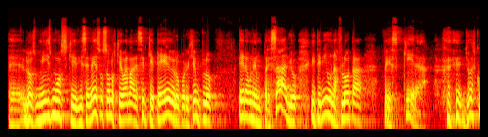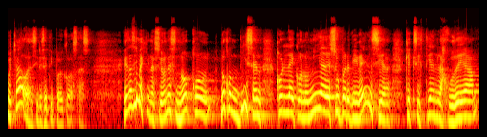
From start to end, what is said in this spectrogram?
Eh, los mismos que dicen eso son los que van a decir que Pedro, por ejemplo, era un empresario y tenía una flota pesquera. Yo he escuchado decir ese tipo de cosas. Esas imaginaciones no, no condicen con la economía de supervivencia que existía en la Judea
